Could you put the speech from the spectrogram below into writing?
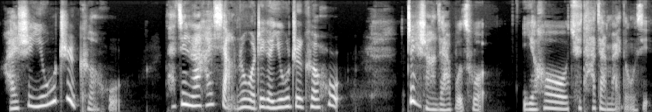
还是优质客户？他竟然还想着我这个优质客户，这商家不错，以后去他家买东西，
